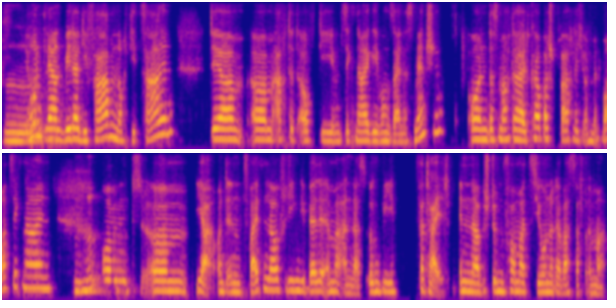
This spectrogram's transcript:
Mhm. Der Hund lernt weder die Farben noch die Zahlen. Der ähm, achtet auf die Signalgebung seines Menschen. Und das macht er halt körpersprachlich und mit Wortsignalen. Mhm. Und ähm, ja, und im zweiten Lauf liegen die Bälle immer anders. Irgendwie verteilt in einer bestimmten Formation oder was auch immer.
